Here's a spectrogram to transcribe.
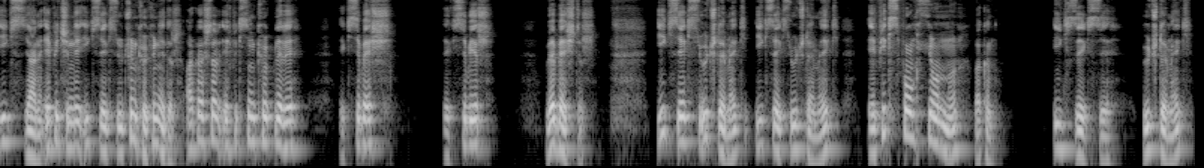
x yani f içinde x eksi 3'ün kökü nedir? Arkadaşlar fx'in kökleri eksi 5, eksi 1 ve 5'tir. x eksi 3 demek, x eksi 3 demek fx fonksiyonunu bakın x eksi 3 demek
